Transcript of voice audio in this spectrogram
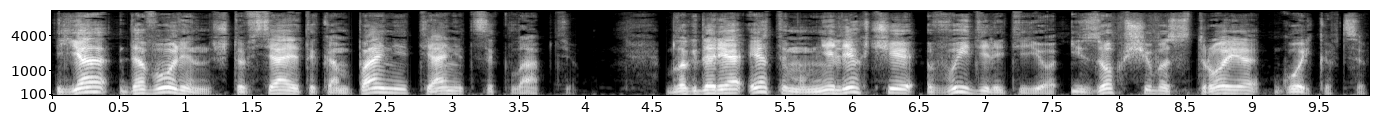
Я доволен, что вся эта компания тянется к лаптю. Благодаря этому мне легче выделить ее из общего строя горьковцев.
